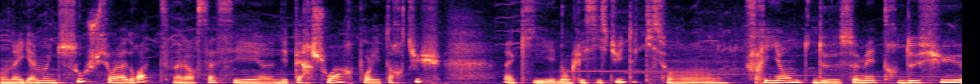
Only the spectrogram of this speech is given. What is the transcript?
On a également une souche sur la droite. Alors ça, c'est euh, des perchoirs pour les tortues, qui est donc les cistudes, qui sont friandes de se mettre dessus,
